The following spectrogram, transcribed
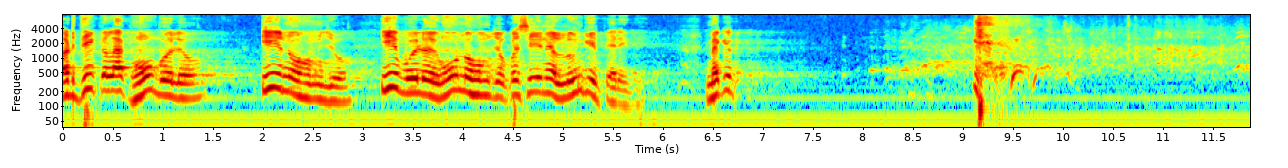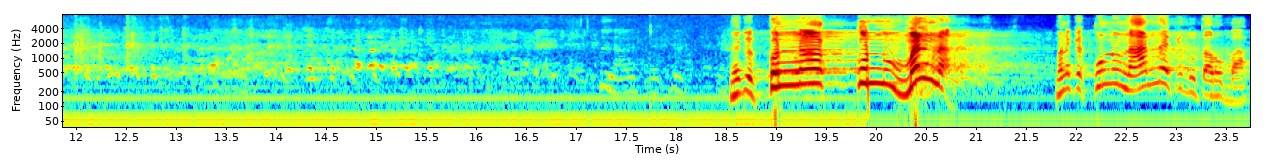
અડધી કલાક હું બોલ્યો, ઈ નો સમજો ઈ બોલ્યો, હું નો સમજો પછી એને લુંગી પહેરી દી. મેં કે મેં કે કુન્ના કુન્નું મન્ના મને કે નાન ને કીધું તારું બાપ.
